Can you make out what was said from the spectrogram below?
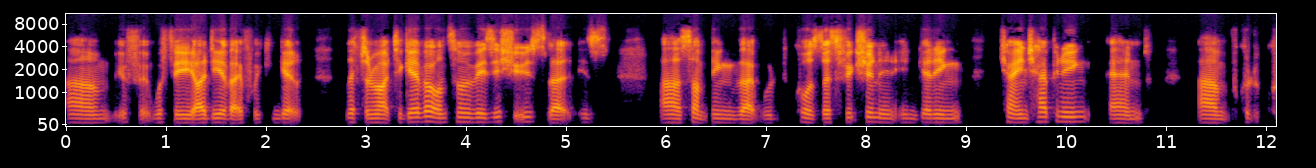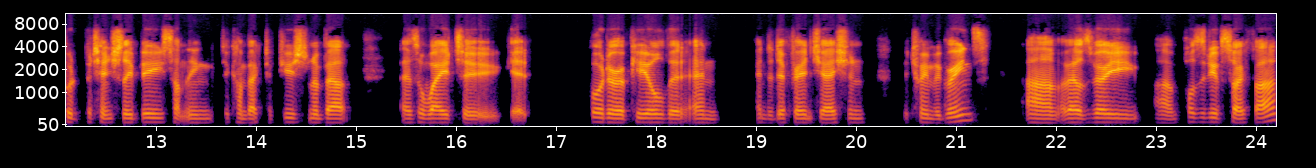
um, if with the idea that if we can get left and right together on some of these issues, that is uh, something that would cause less friction in, in getting change happening and um, could could potentially be something to come back to fusion about as a way to get border appeal that and and the differentiation between the Greens. Um, that was very uh, positive so far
